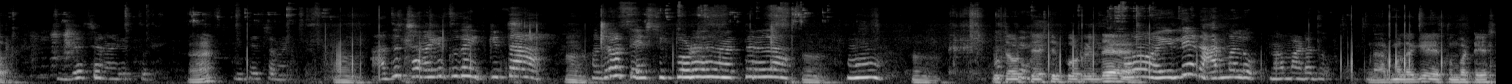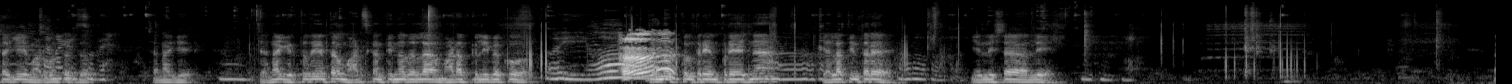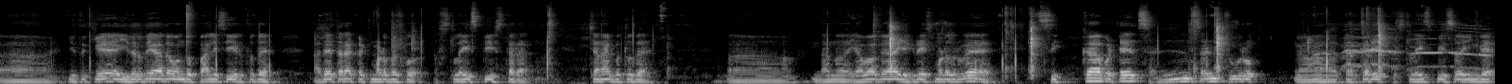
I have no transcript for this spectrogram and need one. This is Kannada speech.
ಇದೇ ಚೆನ್ನಾಗಿರ್ತದೆ ಹಾಂ ಇದೇ ಚೆನ್ನಾಗಿರ್ತದೆ ಹಾಂ ಅದು ಚೆನ್ನಾಗಿರ್ತದೆ ಇದಕ್ಕಿಂತ ಹಾಂ ಅದ್ರ ಟೇಸ್ಟಿಂಗ್ ಪೌಡರ್ ಹಾಕ್ತಾರಲ್ಲ. ಹಾಂ ಹ್ಞೂ. ಹಾಂ ವಿತೌಟ್ ಟೇಸ್ಟಿಂಗ್ ಪೌಡ್ರ್ ಇಲ್ಲದೆ ಹ್ಞೂ ಇಲ್ಲಿ ನಾರ್ಮಲ್ಲು ನಾವು ಮಾಡೋದು. ನಾರ್ಮಲ್ ಆಗಿ ತುಂಬ ಟೇಸ್ಟಾಗಿ ಮಾಡುವಂಥದ್ದು ಚೆನ್ನಾಗಿ. ಚೆನ್ನಾಗಿರ್ತದೆ ಅಂತ ಮಾಡಿಸ್ಕೊಂಡು ತಿನ್ನೋದಲ್ಲ ಮಾಡೋದು ಕಲಿಬೇಕು. ಕಲ್ತ್ರೆ ಏನು ಪ್ರಯೋಜನ? ಎಲ್ಲ ತಿಂತಾರೆ. ಎಲ್ಲಿಷ್ಟ ಅಲ್ಲಿ? ಇದಕ್ಕೆ ಇದರದೇ ಆದ ಒಂದು ಪಾಲಿಸಿ ಇರ್ತದೆ. ಅದೇ ಥರ ಕಟ್ ಮಾಡಬೇಕು. ಸ್ಲೈಸ್ ಪೀಸ್ ಥರ ಚೆನ್ನಾಗಿ ಬರ್ತದೆ. ನಾನು ಯಾವಾಗ ಎಗ್ ರೈಸ್ ಮಾಡಿದ್ರು ಸಿಕ್ಕಾಬಟ್ಟೆ ಸಣ್ಣ ಸಣ್ಣ ಚೂರು. ತರಕಾರಿ ಸ್ಲೈಸ್ ಪೀಸು ಹಿಂಗೆ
